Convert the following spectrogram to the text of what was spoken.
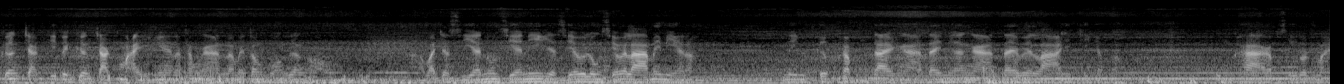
เครื่องจักรที่เป็นเครื่องจักรใหม่เนี่ยเราทำงานแล้วไม่ต้องห่วงเรื่องของว่าจะเสียนู่นเสียนี่จะเสียเวลงเสียเวลาไม่มีเนาะนิ่งตึ๊บครับได้งานได้เนื้องานได้เวลาจริงๆครับคุ้มค่าครับซื้อรถใหม่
